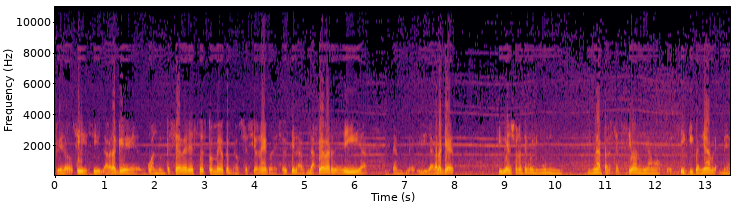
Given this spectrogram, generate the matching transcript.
pero sí sí la verdad que cuando empecé a ver eso después medio que me obsesioné con eso viste la, la fui a ver de día la- y la verdad que si bien yo no tengo ningún ninguna percepción, digamos, eh, psíquica ni nada, me,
